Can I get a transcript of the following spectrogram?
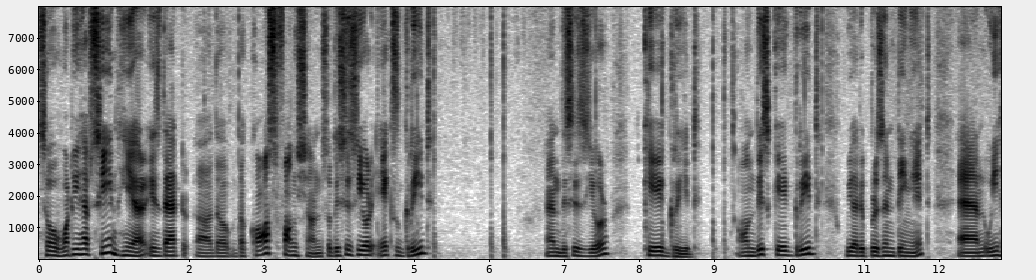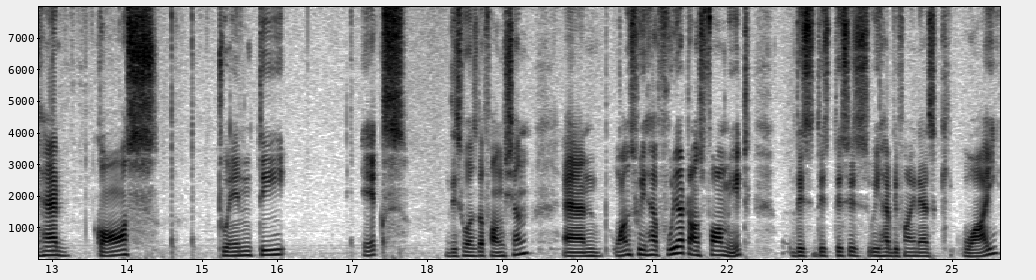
So, what we have seen here is that uh, the, the cos function, so this is your x grid and this is your k grid. On this k grid we are representing it and we had cos 20 x this was the function. And once we have Fourier transform it this this this is we have defined as y.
